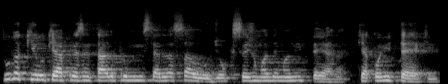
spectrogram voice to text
Tudo aquilo que é apresentado para o Ministério da Saúde ou que seja uma demanda interna, que a Conitec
